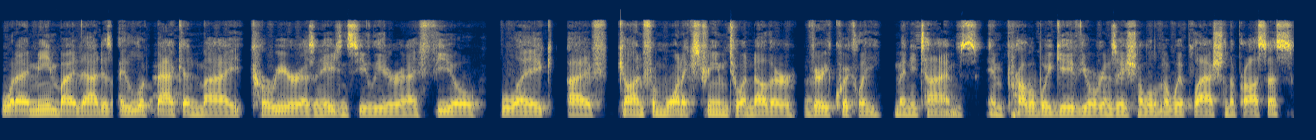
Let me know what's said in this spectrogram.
what I mean by that is I look back on my career as an agency leader and I feel like I've gone from one extreme to another very quickly many times and probably gave the organization a little bit of whiplash in the process.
